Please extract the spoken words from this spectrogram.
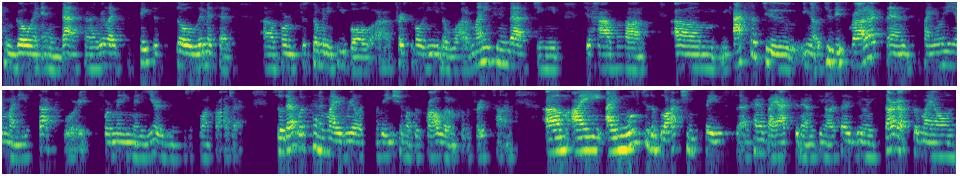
can go and, and invest. And I realized the space is so limited uh, for, for so many people. Uh, first of all, you need a lot of money to invest. You need to have um, um, access to you know to these products and finally your money is stuck for for many many years in just one project. So that was kind of my realization of the problem for the first time. Um, I, I moved to the blockchain space uh, kind of by accident. You know i started doing startups of my own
